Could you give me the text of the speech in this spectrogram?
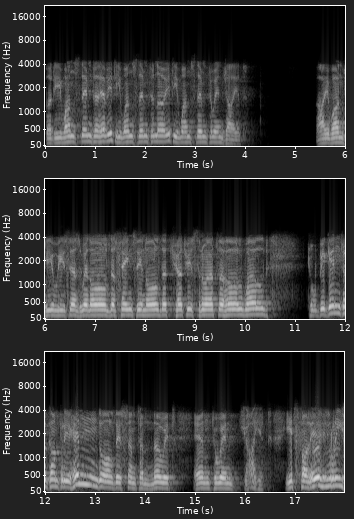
But he wants them to have it, he wants them to know it, he wants them to enjoy it. I want you, he says, with all the saints in all the churches throughout the whole world, to begin to comprehend all this and to know it and to enjoy it. It's for every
